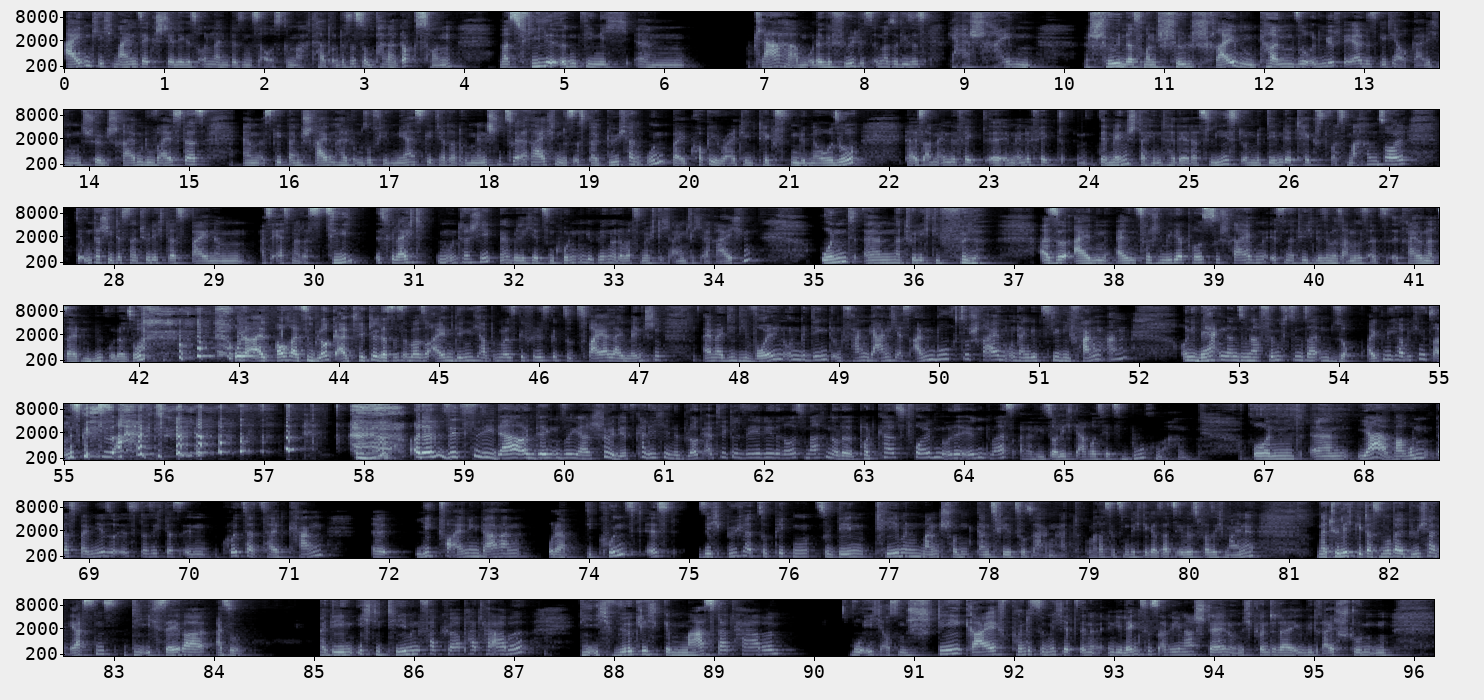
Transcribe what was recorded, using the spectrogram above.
eigentlich mein sechsstelliges Online-Business ausgemacht hat. Und das ist so ein Paradoxon, was viele irgendwie nicht ähm, klar haben oder gefühlt ist immer so dieses, ja, schreiben, schön, dass man schön schreiben kann, so ungefähr. Das geht ja auch gar nicht nur ums schön Schreiben, du weißt das. Ähm, es geht beim Schreiben halt um so viel mehr. Es geht ja darum, Menschen zu erreichen. Das ist bei Büchern und bei Copywriting-Texten genauso. Da ist am Endeffekt, äh, im Endeffekt der Mensch dahinter, der das liest und mit dem der Text was machen soll. Der Unterschied ist natürlich, dass bei einem, also erstmal das Ziel ist vielleicht ein Unterschied. Ne? Will ich jetzt einen Kunden gewinnen oder was möchte ich eigentlich erreichen? Und ähm, natürlich die Fülle. Also ein, ein Social Media Post zu schreiben ist natürlich ein bisschen was anderes als 300 Seiten Buch oder so. oder auch als ein Blogartikel. Das ist immer so ein Ding. Ich habe immer das Gefühl, es gibt so zweierlei Menschen. Einmal die, die wollen unbedingt und fangen gar nicht erst an, Buch zu schreiben. Und dann gibt's die, die fangen an. Und die merken dann so nach 15 Seiten, so, eigentlich habe ich jetzt alles gesagt. Und dann sitzen die da und denken so, ja schön, jetzt kann ich hier eine Blogartikelserie draus machen oder Podcast-Folgen oder irgendwas, aber wie soll ich daraus jetzt ein Buch machen? Und ähm, ja, warum das bei mir so ist, dass ich das in kurzer Zeit kann, äh, liegt vor allen Dingen daran, oder die Kunst ist, sich Bücher zu picken, zu denen Themen man schon ganz viel zu sagen hat. War das jetzt ein richtiger Satz? Ihr wisst, was ich meine. Natürlich geht das nur bei Büchern, erstens, die ich selber, also bei denen ich die Themen verkörpert habe, die ich wirklich gemastert habe, wo ich aus dem Stehgreif, könntest du mich jetzt in, in die Längstes Arena stellen und ich könnte da irgendwie drei Stunden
